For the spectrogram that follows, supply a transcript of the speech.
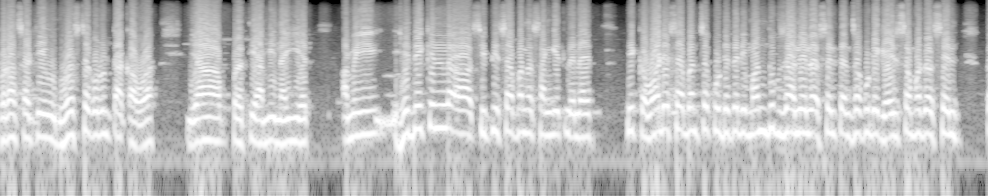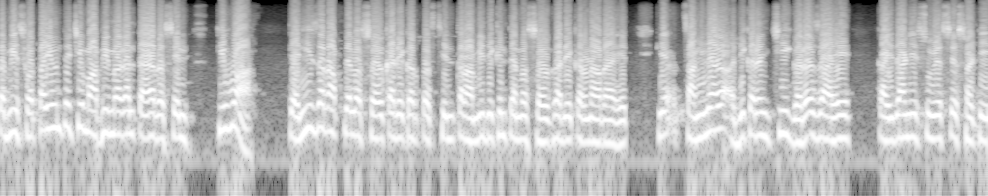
भरासाठी उद्ध्वस्त करून टाकावं या प्रती आम्ही नाही आहेत. आम्ही हे देखील सी पी साहेबांना सांगितलेलं आहे की कवाडे साहेबांचं कुठेतरी मनदुख झालेलं असेल त्यांचा कुठे गैरसमज असेल तर मी स्वतः येऊन त्याची माफी मागायला तयार असेल किंवा त्यांनी जर आपल्याला सहकार्य करत असतील तर आम्ही देखील त्यांना सहकार्य करणार आहेत. की चांगल्या अधिकाऱ्यांची गरज आहे कायदा आणि सुव्यवस्थेसाठी.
